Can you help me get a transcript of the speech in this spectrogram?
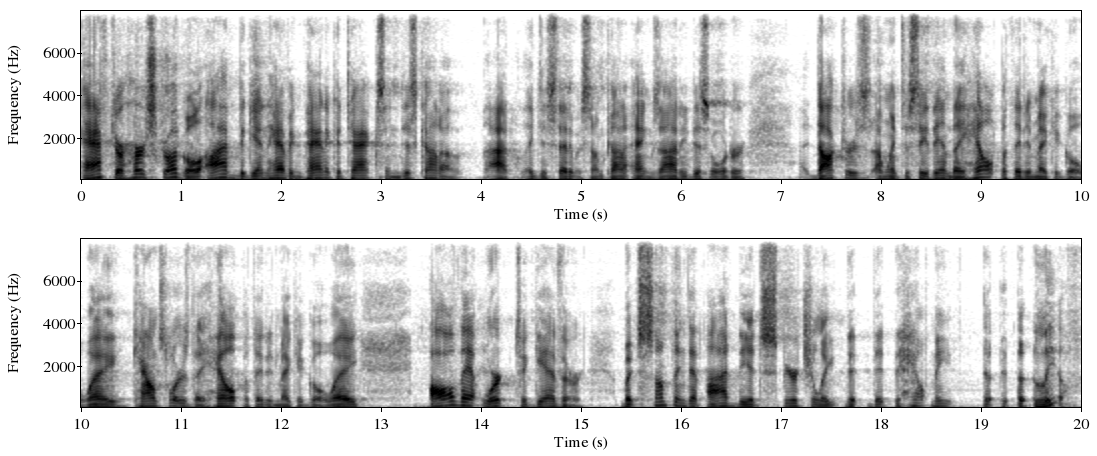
after her struggle, I began having panic attacks and just kind of, I don't know, they just said it was some kind of anxiety disorder. Doctors, I went to see them, they helped, but they didn't make it go away. Counselors, they helped, but they didn't make it go away. All that worked together, but something that I did spiritually that, that helped me uh, uh, live.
